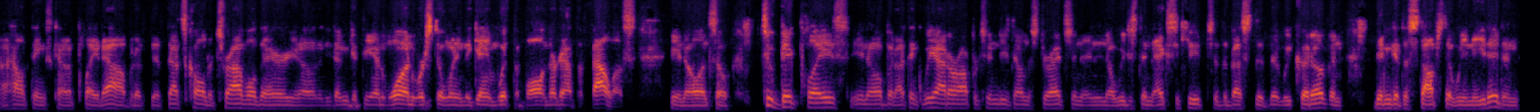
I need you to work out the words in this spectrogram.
uh, how things kind of played out. But if, if that's called a travel there, you know, and he doesn't get the end one, we're still winning the game with the ball, and they're going to have to foul us, you know. And so two big plays, you know, but I think we had our opportunities down the stretch, and, and you know, we just didn't execute to the best that, that we could have, and didn't get the stops that we needed. And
